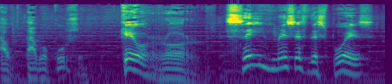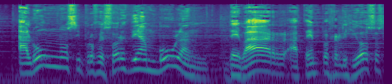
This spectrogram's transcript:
a octavo curso. ¡Qué horror! Seis meses después, alumnos y profesores deambulan de bar a templos religiosos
